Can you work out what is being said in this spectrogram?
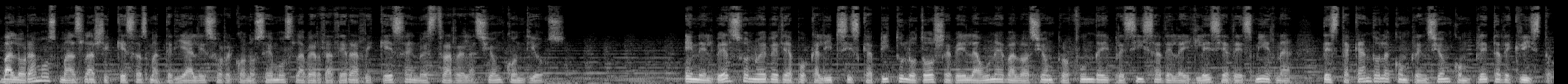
¿Valoramos más las riquezas materiales o reconocemos la verdadera riqueza en nuestra relación con Dios? En el verso 9 de Apocalipsis capítulo 2 revela una evaluación profunda y precisa de la iglesia de Esmirna, destacando la comprensión completa de Cristo,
